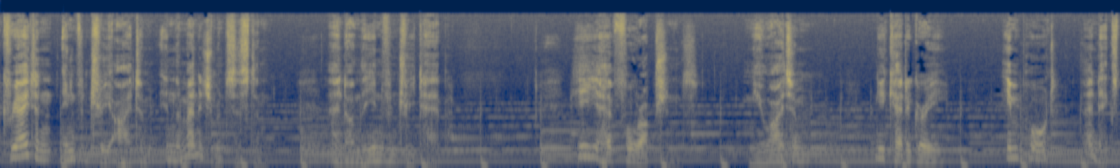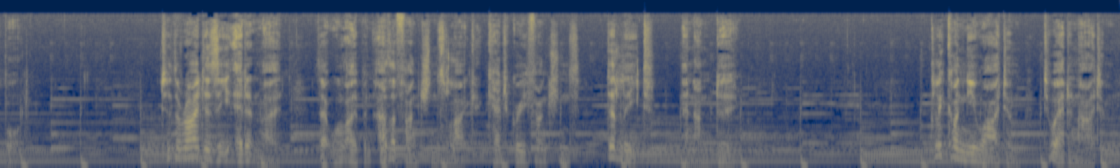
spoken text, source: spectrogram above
create an inventory item in the management system and on the inventory tab. Here you have four options, new item, new category, import and export. To the right is the edit mode that will open other functions like category functions, delete and undo. Click on new item to add an item.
